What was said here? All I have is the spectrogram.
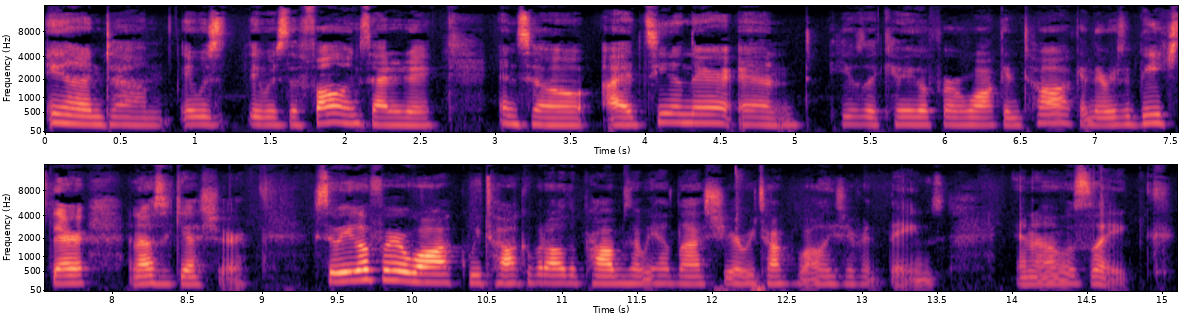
and um, it was it was the following Saturday, and so I had seen him there, and he was like, "Can we go for a walk and talk?" And there was a beach there, and I was like, "Yes, yeah, sure." So we go for a walk. We talk about all the problems that we had last year. We talk about all these different things, and I was like,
